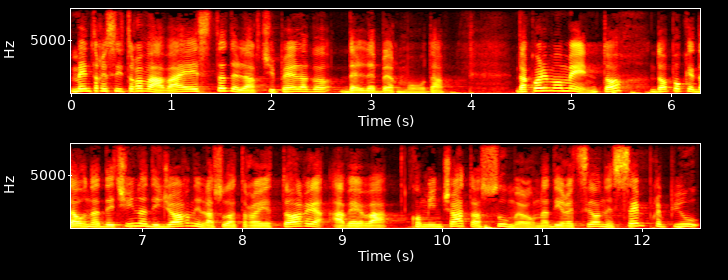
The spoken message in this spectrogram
mentre si trovava a est dell'arcipelago delle Bermuda. Da quel momento, dopo che da una decina di giorni la sua traiettoria aveva cominciato a assumere una direzione sempre più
